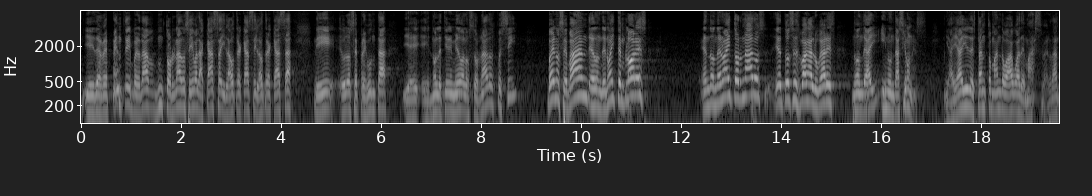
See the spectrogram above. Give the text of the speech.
Y de repente, ¿verdad? Un tornado se lleva la casa y la otra casa y la otra casa. Y uno se pregunta, ¿y, no le tienen miedo a los tornados? Pues sí, bueno, se van de donde no hay temblores, en donde no hay tornados, y entonces van a lugares donde hay inundaciones. Y ahí, están tomando agua de más, ¿verdad?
